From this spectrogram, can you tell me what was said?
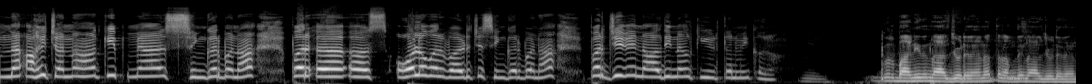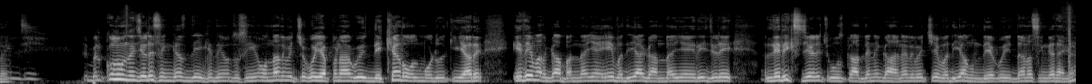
ਮੈਂ ਆਹੀ ਚਾਹਨਾ ਹਾਂ ਕਿ ਮੈਂ ਸਿੰਗਰ ਬਣਾ ਪਰ ਆਲ ਓਵਰ ਵਰਲਡ 'ਚ ਸਿੰਗਰ ਬਣਾ ਪਰ ਜਿਵੇਂ ਨਾਲ ਦੀ ਨਾਲ ਕੀਰਤਨ ਵੀ ਕਰਾਂ। ਗੁਰਬਾਣੀ ਦੇ ਨਾਲ ਜੁੜੇ ਰਹਿਣਾ ਧਰਮ ਦੇ ਨਾਲ ਜੁੜੇ ਰਹਿਣਾ। ਹਾਂਜੀ। ਤੇ ਬਿਲਕੁਲ ਹੁਣ ਜਿਹੜੇ ਸਿੰਗਰਸ ਦੇਖਦੇ ਹੋ ਤੁਸੀਂ, ਉਹਨਾਂ ਦੇ ਵਿੱਚੋਂ ਕੋਈ ਆਪਣਾ ਕੋਈ ਦੇਖਿਆ ਰੋਲ ਮਾਡਲ ਕਿ ਯਾਰ ਇਹਦੇ ਵਰਗਾ ਬੰਦਾ ਜਾਂ ਇਹ ਵਧੀਆ ਗਾਉਂਦਾ ਜਾਂ ਇਹਦੀ ਜਿਹੜੇ ਲਿਰਿਕਸ ਜਿਹੜੇ ਚੂਜ਼ ਕਰਦੇ ਨੇ ਗਾਣਿਆਂ ਦੇ ਵਿੱਚ, ਇਹ ਵਧੀਆ ਹੁੰਦੇ ਆ, ਕੋਈ ਇਦਾਂ ਦਾ ਸਿੰਗਰ ਹੈਗਾ?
